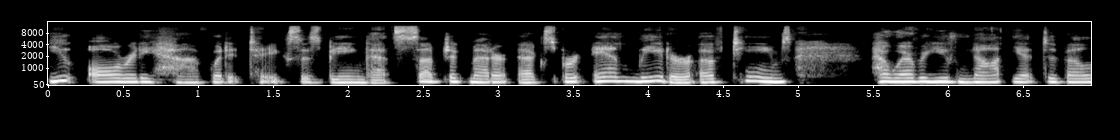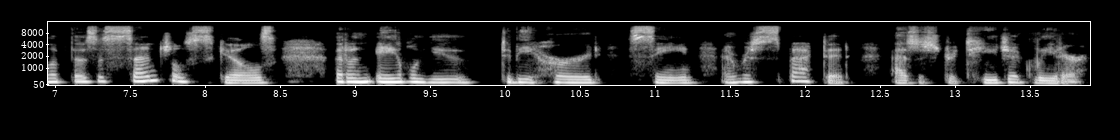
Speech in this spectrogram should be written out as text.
you already have what it takes as being that subject matter expert and leader of teams. However, you've not yet developed those essential skills that enable you to be heard, seen, and respected as a strategic leader.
